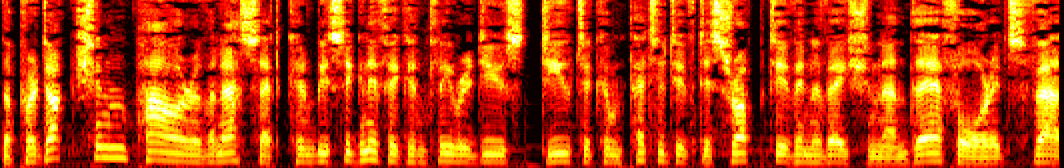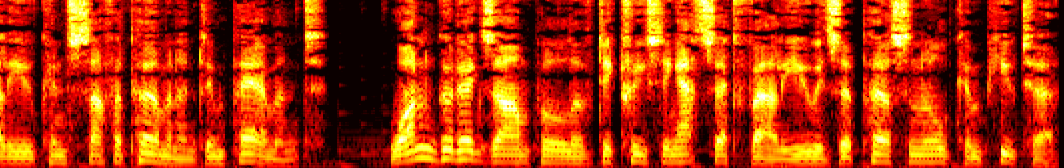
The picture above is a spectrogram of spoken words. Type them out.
the production power of an asset can be significantly reduced due to competitive disruptive innovation and therefore its value can suffer permanent impairment. One good example of decreasing asset value is a personal computer.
